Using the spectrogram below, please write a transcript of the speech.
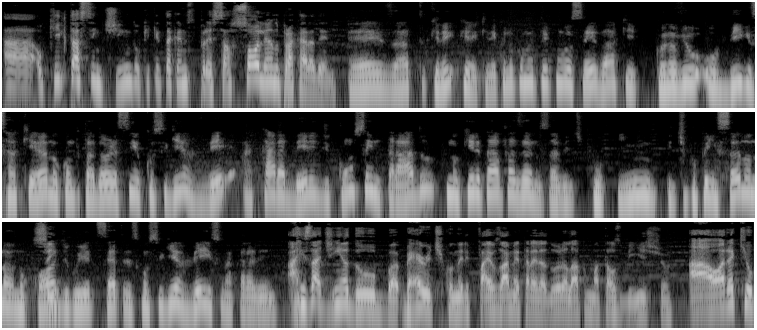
a, o que ele tá sentindo, o que, que ele tá querendo expressar só olhando pra cara dele. É, exato. Que nem, que, que nem quando eu comentei com vocês lá, que quando eu vi o, o Biggs hackeando o computador, assim, eu conseguia ver a cara dele de concentrado no que ele tava fazendo, sabe? Tipo, em- tipo pensando na- no código e etc. Eles conseguiam ver isso na cara dele. A risadinha do Ba- Barrett quando ele vai usar a metralhadora lá pra matar os bichos. A hora que, o,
